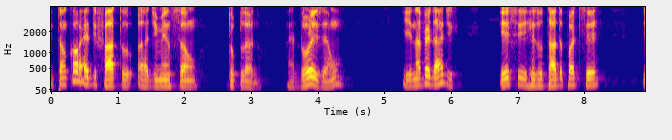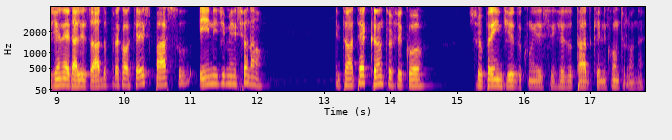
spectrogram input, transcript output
Então, qual é de fato a dimensão do plano? É 2, é 1? Um? E, na verdade, esse resultado pode ser generalizado para qualquer espaço n-dimensional. Então, até Cantor ficou surpreendido com esse resultado que ele encontrou. Né?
